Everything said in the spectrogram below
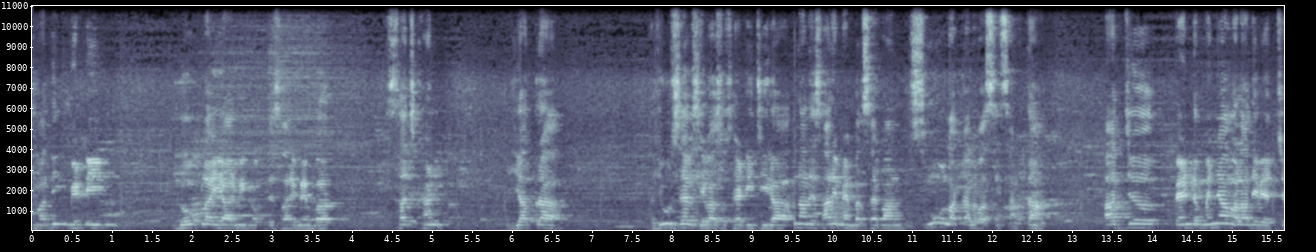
ਸਮਾਧੀ ਕਮੇਟੀ, ਲੋਕ ਭਲਾਈ ਆਰਮੀ ਗਰੁੱਪ ਦੇ ਸਾਰੇ ਮੈਂਬਰ, ਸੱਚਖੰਡ ਯਾਤਰਾ ਹਜੂਰ ਸਾਹਿਬ ਸੇਵਾ ਸੁਸਾਇਟੀ ਜੀਰਾ ਉਹਨਾਂ ਦੇ ਸਾਰੇ ਮੈਂਬਰ ਸਹਿਬਾਨ, ਸਮੂਹ ਇਲਾਕਾ ਨਿਵਾਸੀ ਸੰਗਤਾਂ, ਅੱਜ ਪਿੰਡ ਮੰਝਾਵਾਲਾ ਦੇ ਵਿੱਚ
